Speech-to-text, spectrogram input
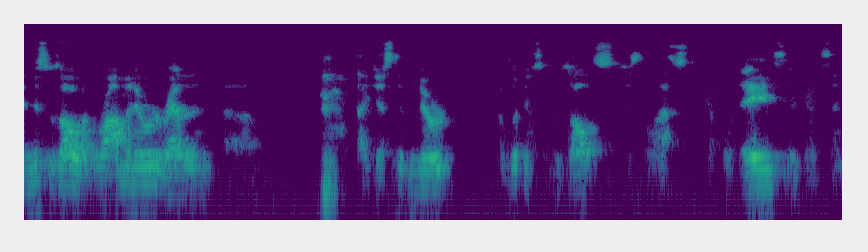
and this was all with raw manure rather than um, digested manure. I was looking at some results just the last couple of days that got sent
